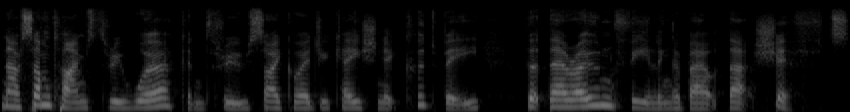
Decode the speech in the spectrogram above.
Now, sometimes through work and through psychoeducation, it could be that their own feeling about that shifts.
